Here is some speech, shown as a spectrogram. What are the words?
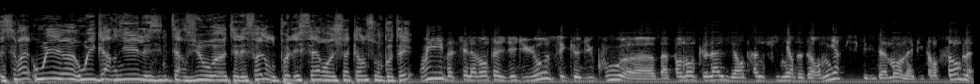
c'est vrai, où est, où est Garnier Les interviews téléphone, on peut les faire chacun de son côté? Oui, bah, c'est l'avantage des duos, c'est que du coup, bah, pendant que là, il est en train de finir de dormir, puisqu'évidemment, on habite ensemble,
